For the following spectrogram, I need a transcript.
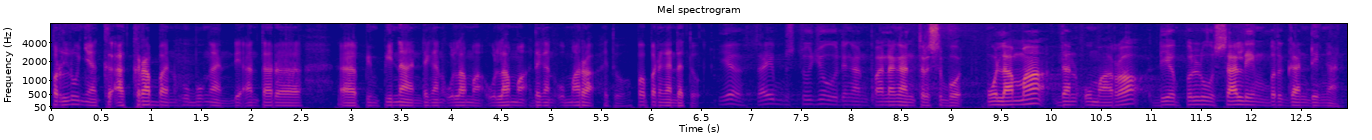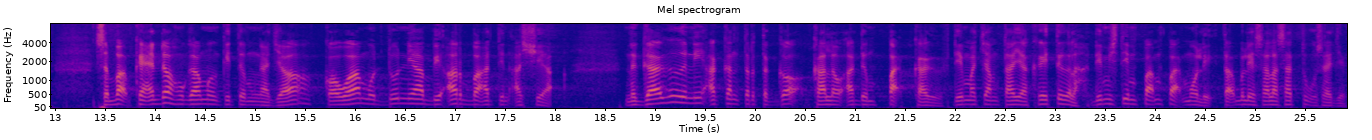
perlunya keakraban hubungan di antara uh, pimpinan dengan ulama, ulama dengan umara itu. Apa pandangan Datuk? Ya, saya bersetuju dengan pandangan tersebut. Ulama dan umara dia perlu saling bergandengan. Sebab kaedah agama kita mengajar qawamud dunya bi arba'atin asya. Negara ni akan tertegak kalau ada empat perkara. Dia macam tayar kereta lah. Dia mesti empat-empat molek. Tak boleh salah satu saja.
